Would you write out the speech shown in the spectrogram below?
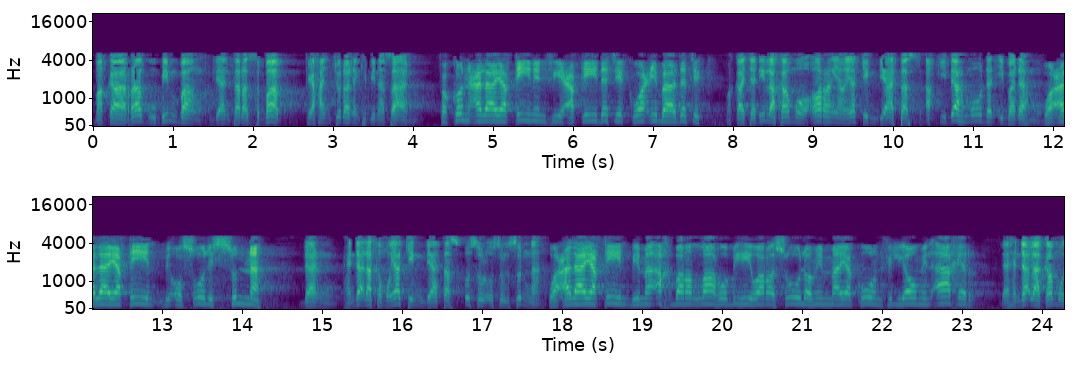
Maka ragu bimbang di antara sebab kehancuran dan kebinasaan. Fakun ala yaqinin fi aqidatik wa ibadatik. Maka jadilah kamu orang yang yakin di atas akidahmu dan ibadahmu. Wa ala bi usulis sunnah. Dan hendaklah kamu yakin di atas usul-usul sunnah. Wa ala bima Allah bihi wa mimma yakun fil akhir. Dan hendaklah kamu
